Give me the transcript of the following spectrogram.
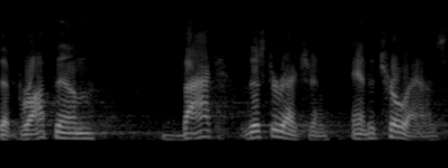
that brought them back this direction and to Troas,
